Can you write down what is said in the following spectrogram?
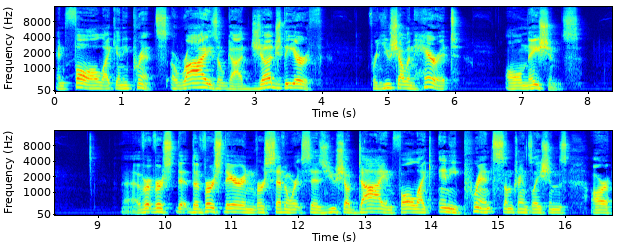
and fall like any prince. Arise, O God, judge the earth, for you shall inherit all nations. Uh, verse the, the verse there in verse 7 where it says you shall die and fall like any prince some translations are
